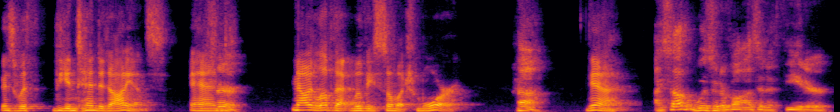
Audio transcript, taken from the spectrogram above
Is with the intended audience. And sure. now i love that movie so much more. Huh. Yeah. I saw the wizard of oz in a theater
